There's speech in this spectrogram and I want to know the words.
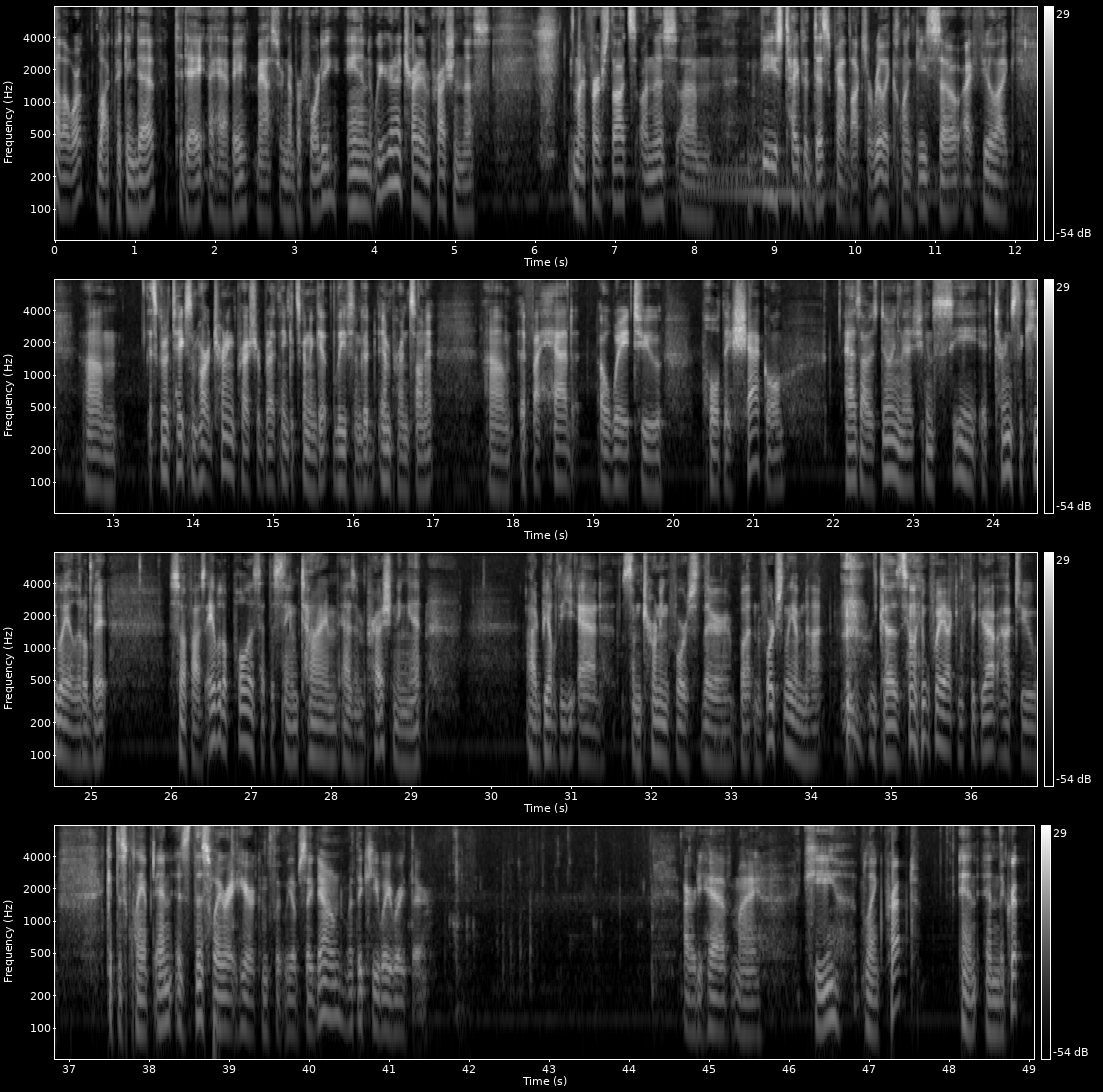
Hello world, Lockpicking Dev. Today I have a Master number 40 and we're going to try to impression this. My first thoughts on this, um, these types of disc padlocks are really clunky so I feel like um, it's going to take some hard turning pressure but I think it's going to get leave some good imprints on it. Um, if I had a way to pull the shackle as I was doing this you can see it turns the keyway a little bit so if I was able to pull this at the same time as impressioning it I'd be able to add some turning force there, but unfortunately I'm not because the only way I can figure out how to get this clamped in is this way right here, completely upside down with the keyway right there. I already have my key blank prepped and in the grip.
